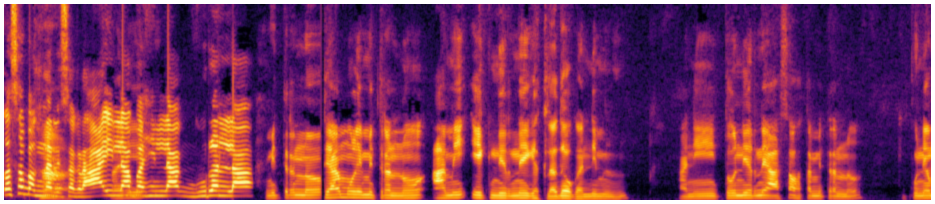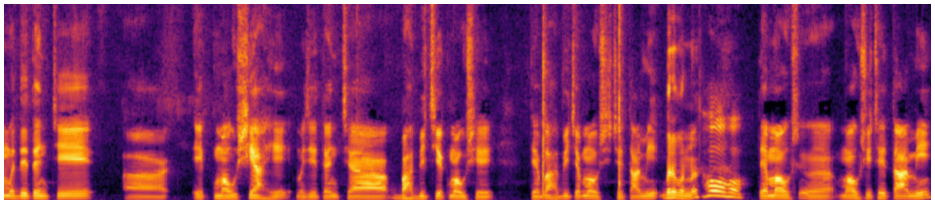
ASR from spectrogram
कसं बघणार आहे हा. सगळं? आईला आणि- बहिणला गुरणला मित्रांनो त्यामुळे मित्रांनो आम्ही एक निर्णय घेतला दोघांनी मिळून. आणि तो निर्णय असा होता मित्रांनो की पुण्यामध्ये त्यांचे अं, एक मावशी आहे. म्हणजे त्यांच्या भाभीची एक मावशी आहे. त्या भाभीच्या मावशीच्या इथं आम्ही बरोबर ना? हो हो. त्या मावशी अं, मावशीच्या इथं आम्ही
